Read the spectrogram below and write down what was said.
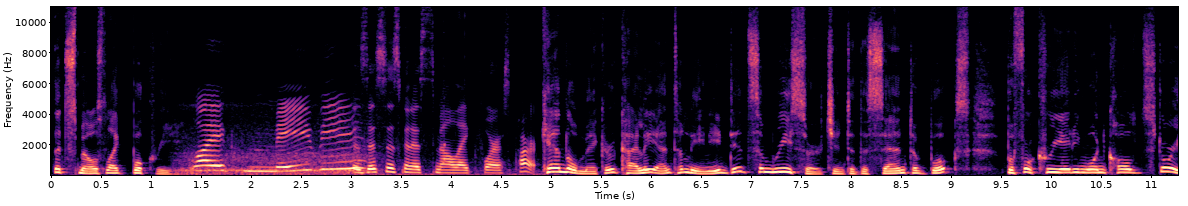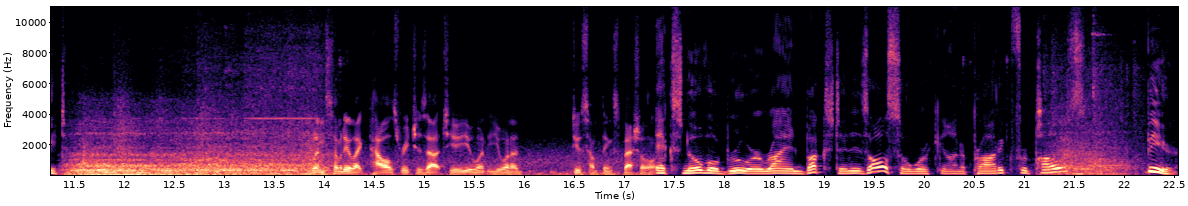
that smells like book reading. Like maybe? Because this is going to smell like Forest Park. Candle maker Kylie Antolini did some research into the scent of books before creating one called Storytime. When somebody like Powell's reaches out to you, you want, you want to do something special. Ex Novo brewer Ryan Buxton is also working on a product for Powell's beer.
